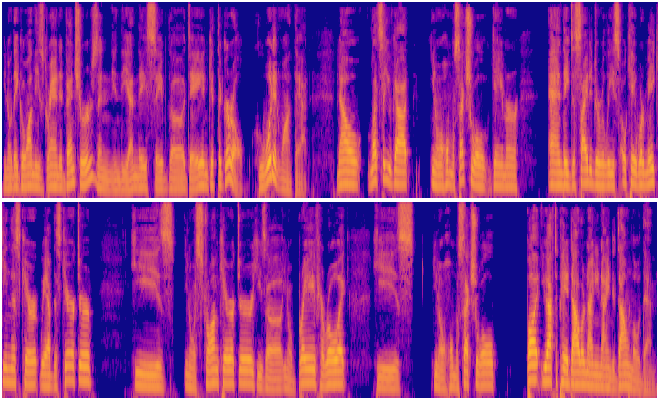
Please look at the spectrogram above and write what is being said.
You know, they go on these grand adventures and in the end they save the day and get the girl. Who wouldn't want that? Now, let's say you've got, you know, a homosexual gamer and they decided to release, okay, we're making this character, we have this character. He's, you know, a strong character. He's a, you know, brave, heroic he's, you know, homosexual, but you have to pay $1.99 to download them.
